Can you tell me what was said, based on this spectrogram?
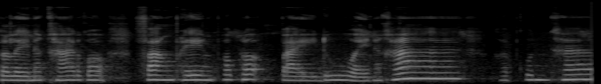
กันเลยนะคะ แล้วก็ฟังเพลงเพราะๆไปด้วยนะคะ ขอบคุณค่ะ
